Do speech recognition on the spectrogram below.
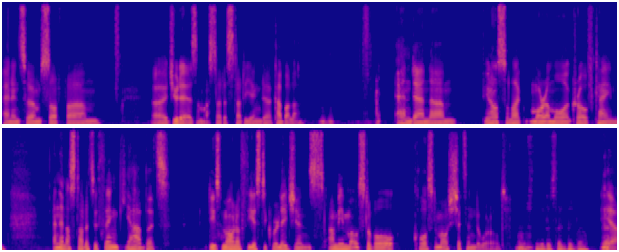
And in terms of um, uh, Judaism, I started studying the Kabbalah. Mhm. And then, um, you know, so like more and more growth came. And then I started to think, yeah, but these monotheistic religions, I mean, most of all, cause the most shit in the world. I was thinking the same thing now. Yeah. Yeah.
